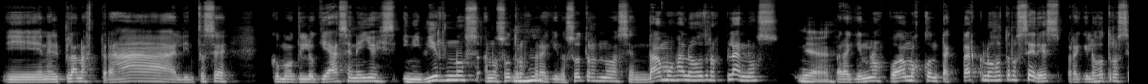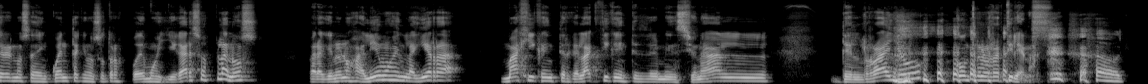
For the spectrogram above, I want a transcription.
Y en el plano astral. Entonces, como que lo que hacen ellos es inhibirnos a nosotros para que nosotros no ascendamos a los otros planos, para que no nos podamos contactar con los otros seres, para que los otros seres no se den cuenta que nosotros podemos llegar a esos planos, para que no nos aliemos en la guerra mágica, intergaláctica, interdimensional del rayo contra los reptilianos. ok.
